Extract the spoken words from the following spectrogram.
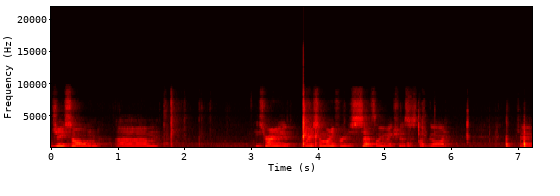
Jason. Um, he's trying to raise some money for his sets. Let me make sure this is still going. Okay.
